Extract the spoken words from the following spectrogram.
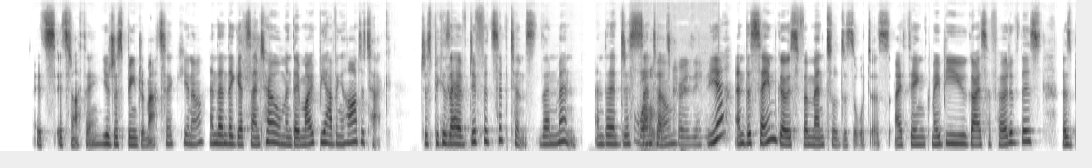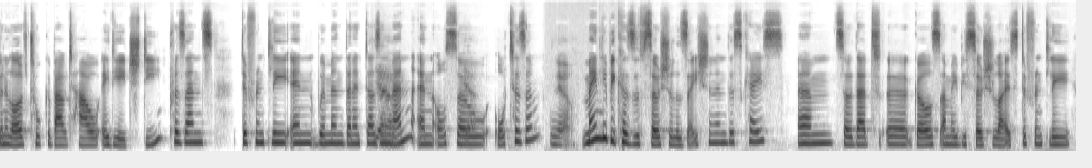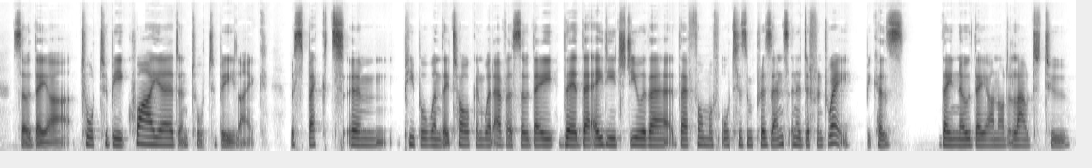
it's it's nothing. You're just being dramatic, you know. And then they get sent home, and they might be having a heart attack just because they have different symptoms than men, and they're just Wow, sent that's home. crazy. Yeah, and the same goes for mental disorders. I think maybe you guys have heard of this. There's been a lot of talk about how ADHD presents differently in women than it does in men, and also autism Yeah. mainly because of socialization in this case. Um, so that uh, girls are maybe socialized differently. So they are taught to be quiet and taught to be like respect um, people when they talk and whatever. So they their their ADHD or their their form of autism presents in a different way because they know they are not allowed to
